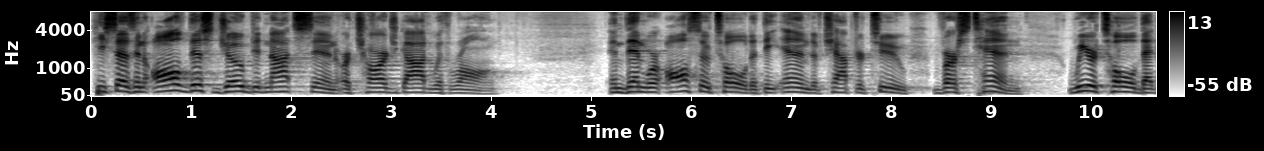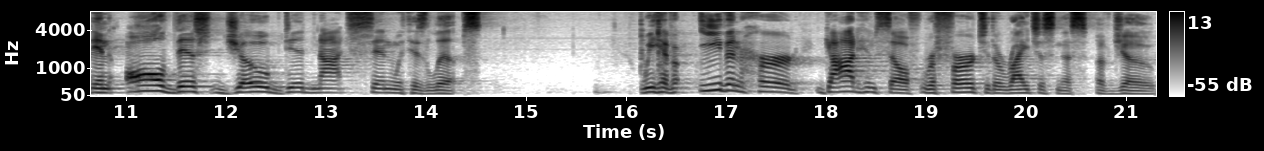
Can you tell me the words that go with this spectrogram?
he says, In all this, Job did not sin or charge God with wrong. And then we're also told at the end of chapter 2, verse 10, we are told that in all this, Job did not sin with his lips. We have even heard God Himself refer to the righteousness of Job.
